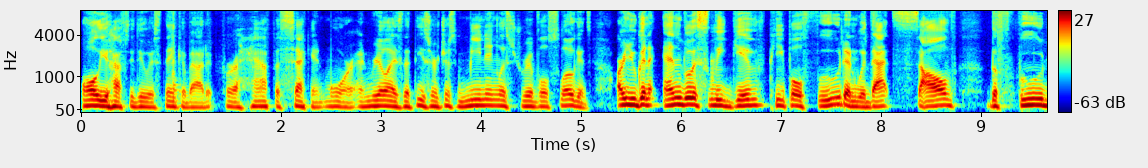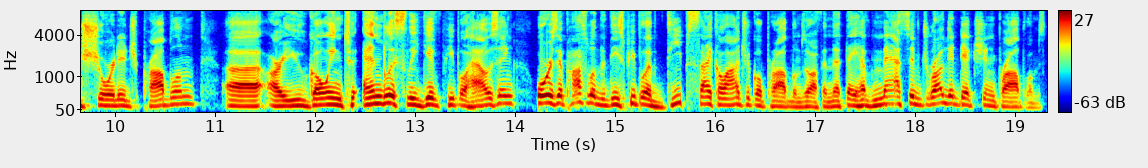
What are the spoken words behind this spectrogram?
all you have to do is think about it for a half a second more and realize that these are just meaningless drivel slogans. Are you going to endlessly give people food and would that solve the food shortage problem? Uh, are you going to endlessly give people housing? Or is it possible that these people have deep psychological problems often, that they have massive drug addiction problems,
